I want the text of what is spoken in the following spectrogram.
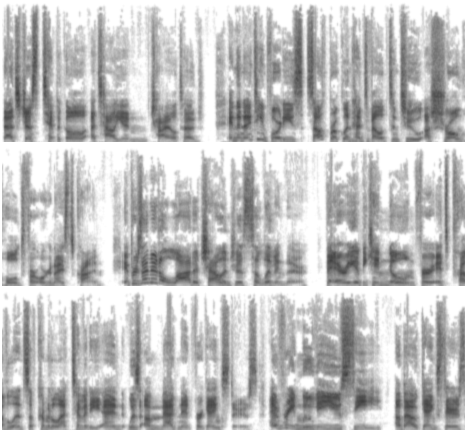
that's just typical Italian childhood. In the 1940s, South Brooklyn had developed into a stronghold for organized crime. It presented a lot of challenges to living there. The area became known for its prevalence of criminal activity and was a magnet for gangsters. Every movie you see about gangsters,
